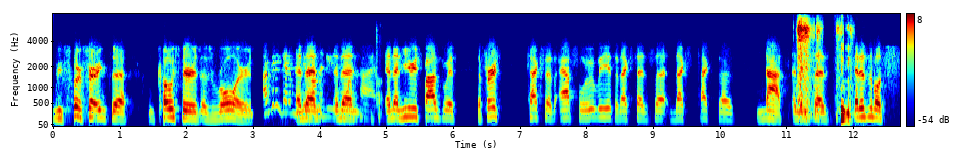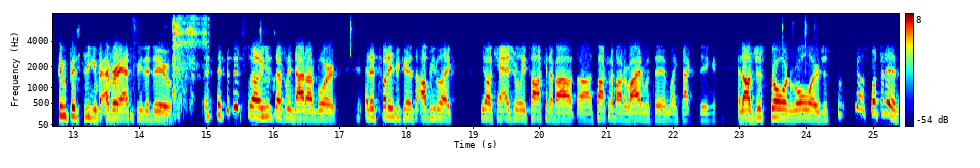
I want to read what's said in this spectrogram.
re- referring to coasters as rollers. I'm gonna get him to and get on then- the news and one then- time. And then he responds with the first text says absolutely, the next text sa- next text says not, and then he says that is the most stupid thing you've ever asked me to do. so he's definitely not on board. And it's funny because I'll be like, you know, casually talking about uh, talking about a ride with him, like texting, and I'll just throw in roller, just you know, slip it in,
